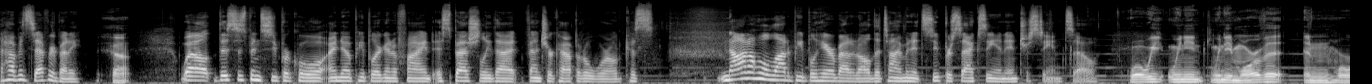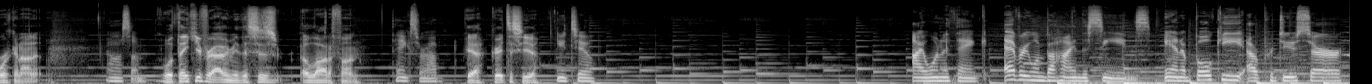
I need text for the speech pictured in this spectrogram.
It happens to everybody. yeah. Well, this has been super cool. I know people are going to find, especially that venture capital world, because not a whole lot of people hear about it all the time, and it's super sexy and interesting. So Well, we, we need we need more of it, and we're working on it. awesome. Well, thank you for having me. This is a lot of fun. Thanks, Rob. Yeah, great to see you. You too. I want to thank everyone behind the scenes Anna Bulkey, our producer,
